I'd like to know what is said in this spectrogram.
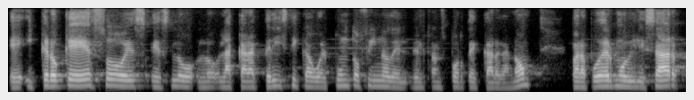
eh, y creo que eso es, es la característica o el punto fino del, transporte de carga, ¿no? Para poder movilizar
